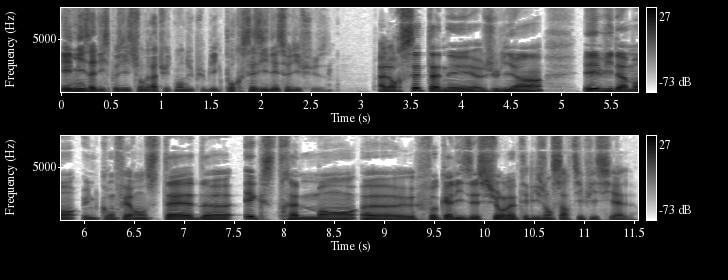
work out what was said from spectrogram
et mises à disposition gratuitement du public pour que ces idées se diffusent. Alors cette année, Julien, évidemment une conférence TED euh, extrêmement euh, focalisée sur l'intelligence artificielle.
